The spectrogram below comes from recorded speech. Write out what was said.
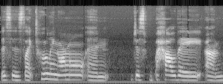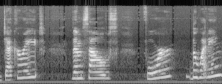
This is like totally normal and just how they um, decorate themselves for the wedding.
